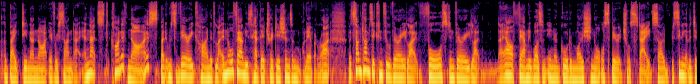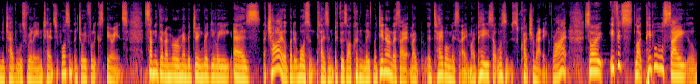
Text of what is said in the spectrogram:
a baked dinner night every Sunday. And that's kind of nice, but it was very kind of like, and all families have their traditions and whatever, right? But sometimes it can feel very like forced and very like our family wasn't in a good emotional or spiritual state. So sitting at the dinner table was really intense. It wasn't a joyful experience. Something that I remember doing regularly as a child, but it wasn't pleasant because I couldn't leave my dinner unless I ate my table, unless I ate my peas. So it wasn't, quite traumatic, right? So if it's like people will say, oh,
